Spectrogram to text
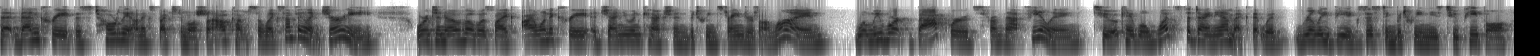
that then create this totally unexpected emotional outcome. So like something like Journey, where Jenova was like, I want to create a genuine connection between strangers online. When we work backwards from that feeling to, okay, well, what's the dynamic that would really be existing between these two people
